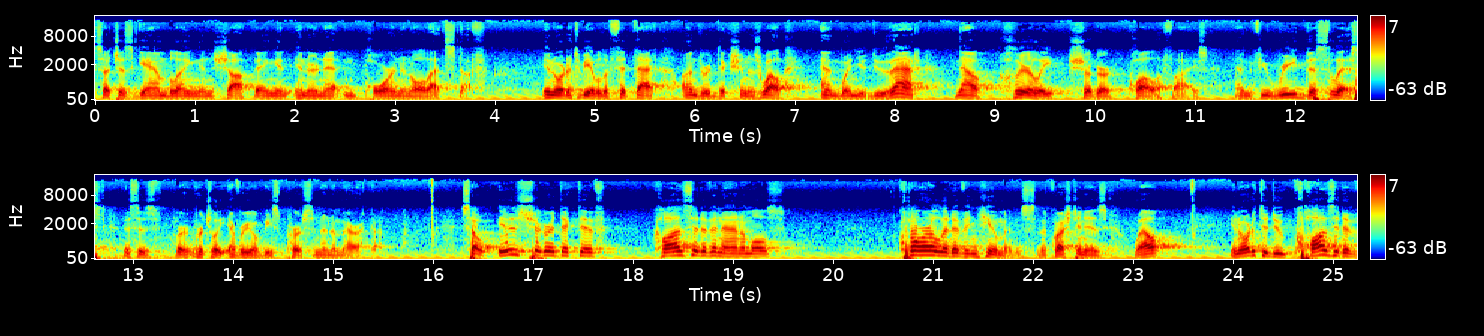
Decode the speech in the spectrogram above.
such as gambling and shopping and internet and porn and all that stuff, in order to be able to fit that under addiction as well. And when you do that, now clearly sugar qualifies. And if you read this list, this is for virtually every obese person in America. So, is sugar addictive? Causative in animals, correlative in humans. The question is well, in order to do causative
